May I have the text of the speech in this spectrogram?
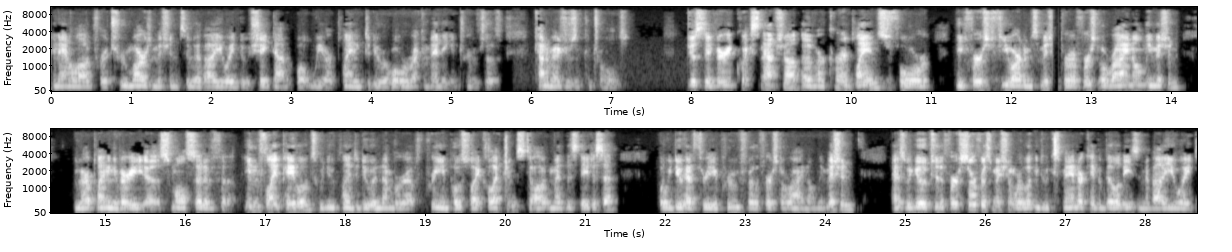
an analog for a true Mars mission to evaluate and do a shakedown of what we are planning to do or what we're recommending in terms of countermeasures and controls. Just a very quick snapshot of our current plans for the first few Artemis missions. For our first Orion only mission, we are planning a very uh, small set of uh, in-flight payloads. We do plan to do a number of pre and post-flight collections to augment this data set but we do have three approved for the first Orion only mission. As we go to the first surface mission, we're looking to expand our capabilities and evaluate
